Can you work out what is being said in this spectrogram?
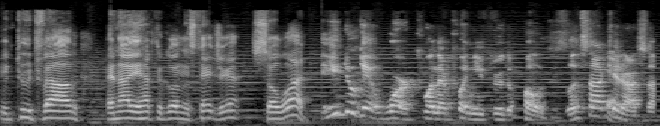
in 212 and now you have to go on the stage again. So what? You do get worked when they're putting you through the poses. Let's not kid ourselves.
